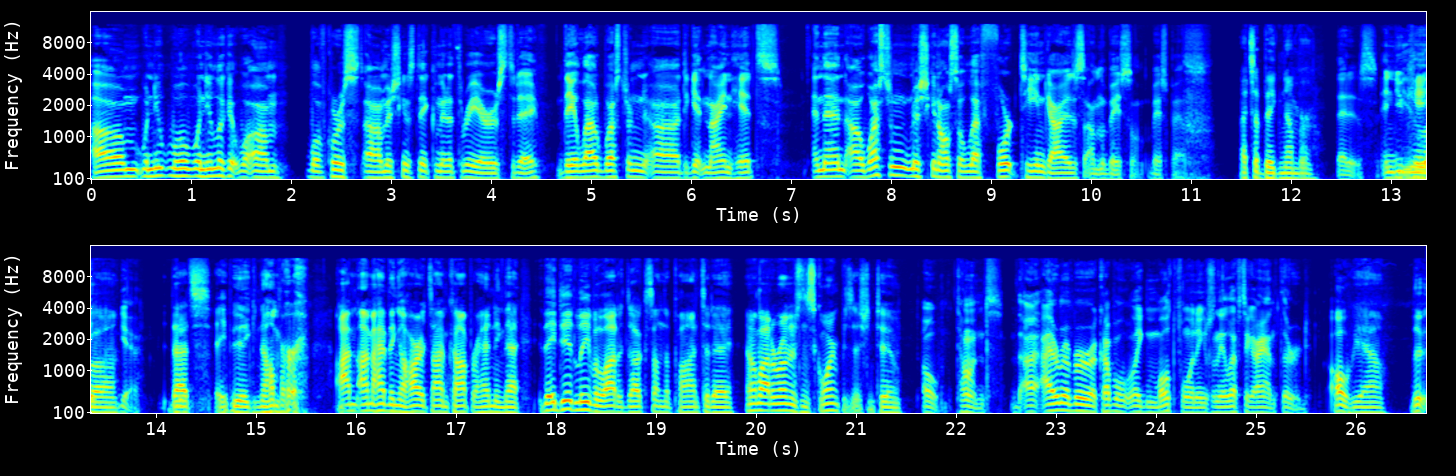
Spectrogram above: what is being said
Um, when you well, when you look at um, well, of course, uh, Michigan State committed three errors today. They allowed Western uh, to get nine hits, and then uh, Western Michigan also left fourteen guys on the base base path. That's a big number. That is, and you, You, can't. uh, yeah, That's a big number. I'm I'm having a hard time comprehending that. They did leave a lot of ducks on the pond today, and a lot of runners in scoring position too. oh, tons. I, I remember a couple like multiple innings when they left a guy on third. Oh yeah, at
